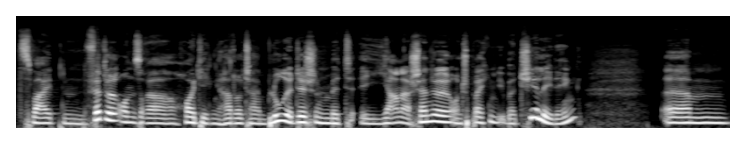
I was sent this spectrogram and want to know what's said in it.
zweiten Viertel unserer heutigen Huddle Time Blue Edition mit Jana Schendl und sprechen über Cheerleading. Ähm,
